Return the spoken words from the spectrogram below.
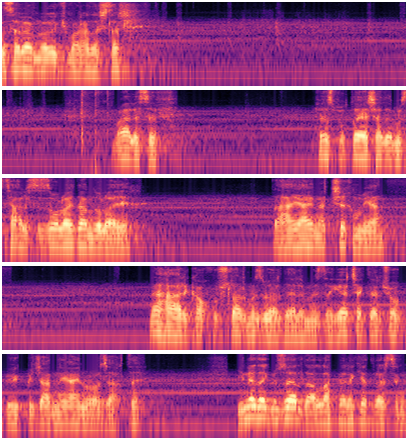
selamünaleyküm arkadaşlar. Maalesef Facebook'ta yaşadığımız talihsiz olaydan dolayı daha yayına çıkmayan ne harika kuşlarımız vardı elimizde. Gerçekten çok büyük bir canlı yayın olacaktı. Yine de güzeldi. Allah bereket versin.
